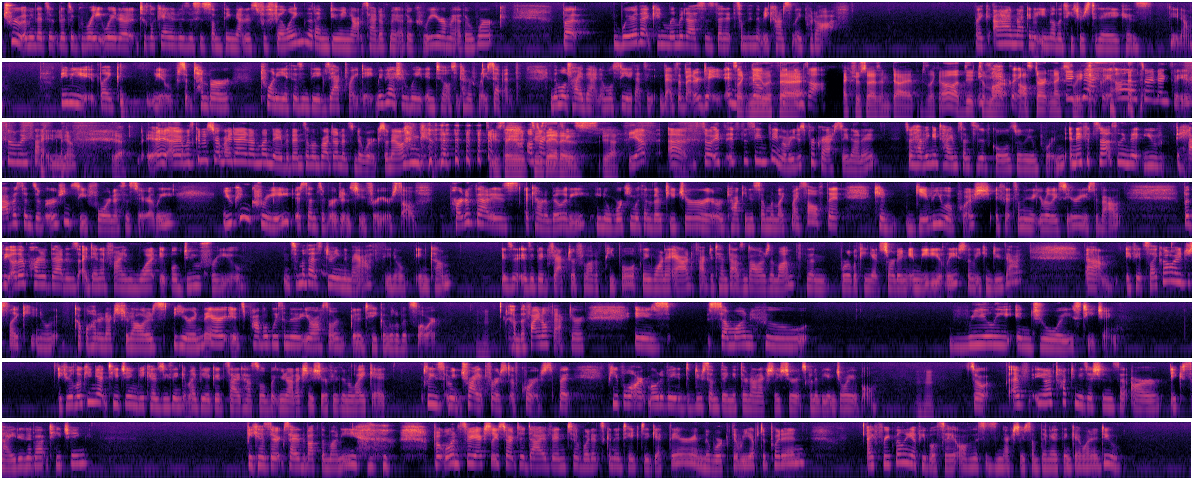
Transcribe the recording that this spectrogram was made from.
true. I mean, that's a, that's a great way to, to look at it. Is this is something that is fulfilling that I'm doing outside of my other career, or my other work. But where that can limit us is that it's something that we constantly put off. Like, I'm not going to email the teachers today because, you know, maybe like, you know, September 20th isn't the exact right date. Maybe I should wait until September 27th, and then we'll try that, and we'll see if that's a, that's a better date. And it's like me with uh, exercise and diet. It's like, oh, I'll do it tomorrow. Exactly. I'll start next week. Exactly. oh, I'll start next week. It's totally fine. You know. yeah. I, I, was gonna start my diet on Monday, but then someone brought donuts into work, so now I'm gonna. Tuesday. Tuesday it is. Yeah. Yep. Um, so it's it's the same thing where we just procrastinate on it. So having a time sensitive goal is really important. And if it's not something that you have a sense of urgency for necessarily, you can create a sense of urgency for yourself. Part of that is accountability, you know, working with another teacher or, or talking to someone like myself that can give you a push if it's something that you're really serious about. But the other part of that is identifying what it will do for you. And some of that's doing the math, you know, income is a, is a big factor for a lot of people. If they want to add five to ten thousand dollars a month, then we're looking at starting immediately so that we can do that. Um, if it's like, oh, I just like, you know, a couple hundred extra dollars here and there, it's probably something that you're also going to take a little bit slower. Mm-hmm. Um, the final factor is someone who really enjoys teaching. If you're looking at teaching because you think it might be a good side hustle, but you're not actually sure if you're going to like it, please, I mean, try it first, of course. But people aren't motivated to do something if they're not actually sure it's going to be enjoyable. Mm-hmm. So I've you know I've talked to musicians that are excited about teaching because they're excited about the money. but once we actually start to dive into what it's going to take to get there and the work that we have to put in, I frequently have people say, "Oh, this isn't actually something I think I want to do."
